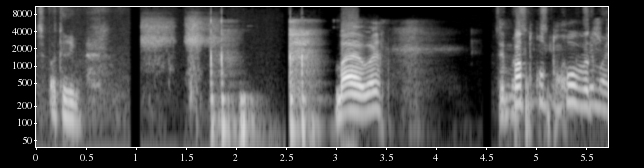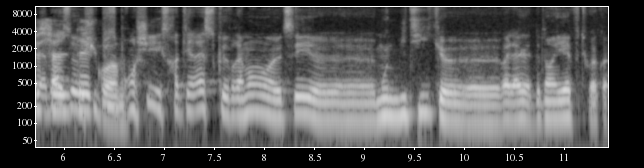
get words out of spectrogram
c'est pas terrible. Bah ouais. C'est Moi, pas trop trop c'est- votre moi, à la base, spécialité je suis quoi. plus branché extraterrestre que vraiment, euh, tu sais, euh, monde mythique, euh, voilà, dans les F, toi, quoi.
